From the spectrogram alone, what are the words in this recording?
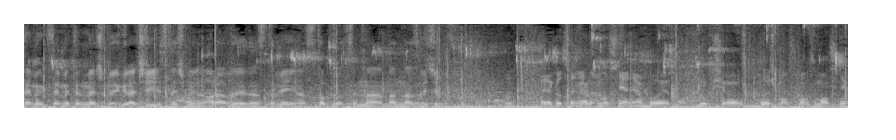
chcemy, chcemy ten mecz wygrać i jesteśmy naprawdę nastawieni na 100% na, na, na zwycięstwo. A jak oceniasz wzmocnienia? Bo jednak klub się dość mocno wzmocnił.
